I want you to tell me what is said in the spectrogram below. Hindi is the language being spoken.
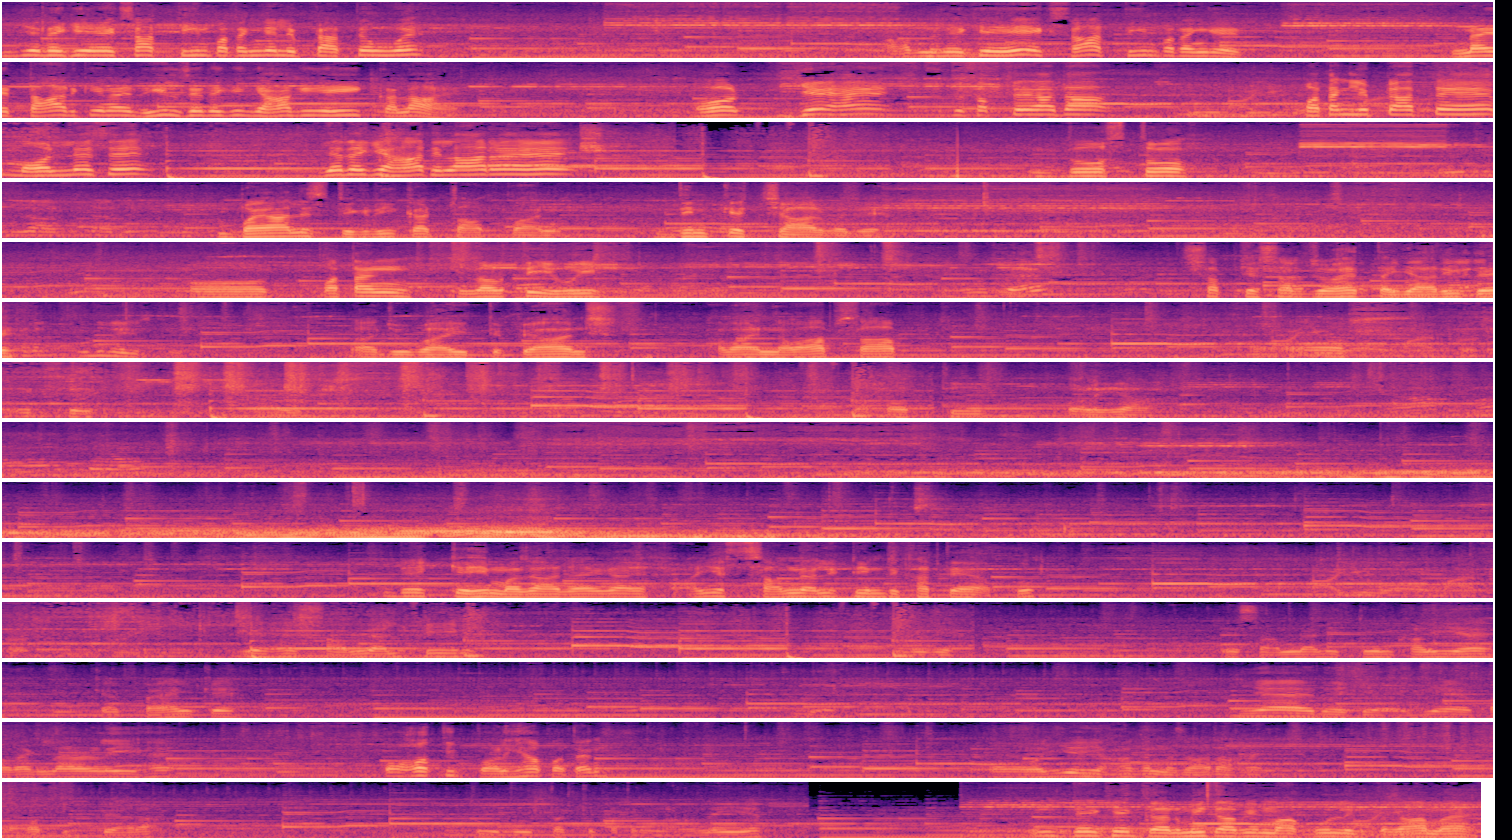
ये देखिए, एक साथ तीन पतंगे लिपटाते हुए। आपने देखिए, एक साथ तीन पतंगे। नए तार की, नए रील से देखिए, यहाँ की यही कला है। और ये है जो सबसे ज़्यादा पतंग लिपटाते हैं मोहल्ले से। ये देखिए, हाथ हिला रहे हैं। दोस्तों, बयालीस डिग्री का तापमान दिन के चार बजे। और पतंग लड़ती हुई। सबके सब जो है तैयारी पे। राजू भाई दिव्यांश, हमारे नवाब साहब। बहुत ही बढ़िया। देख के ही मज़ा आ जाएगा। आइए, सामने वाली टीम दिखाते हैं आपको? ये है सामने वाली टीम। ये सामने वाली टीम खड़ी है, क्या पहन के। ये देखिए, ये पतंग लड़ रही है। बहुत ही बढ़िया पतंग। और ये यहाँ का नज़ारा है। बहुत ही प्यारा। दूर दूर तक की पतंग लड़ रही है। देखिए, गर्मी का भी माकूल इंतज़ाम है।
